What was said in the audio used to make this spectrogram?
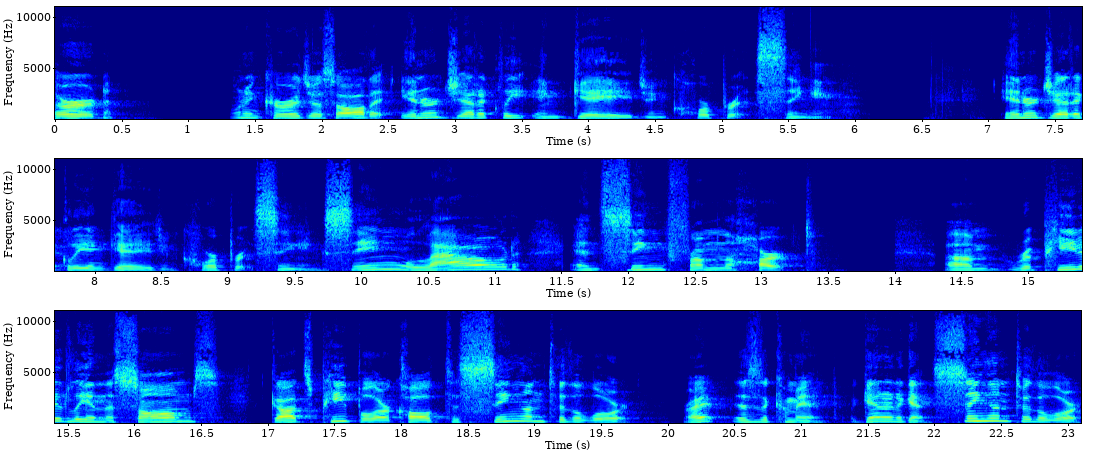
Third, I want to encourage us all to energetically engage in corporate singing. Energetically engage in corporate singing. Sing loud and sing from the heart. Um, repeatedly in the Psalms, God's people are called to sing unto the Lord right? This is the command again and again. Sing unto the Lord.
